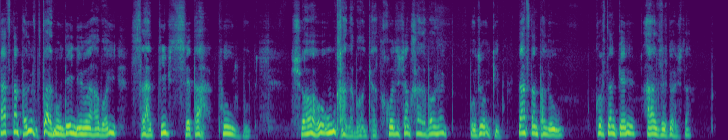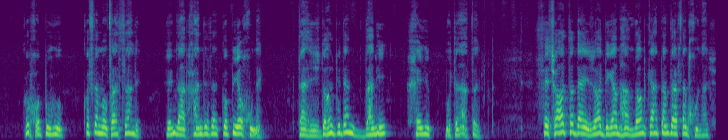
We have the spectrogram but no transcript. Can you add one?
رفتم فرمانده نیروی هوایی سرتیب سپه پور بود. شاه و اون خلبان کرد. خودش هم خلبان بزرگی بود. رفتم پلو. اون گفتن که عرض داشتم. گفت خب بگو. گفتم مفصله. لبخند زد. گفت بیا خونه. در اجدال بودن ولی خیلی متنفذ بود. سه چهار تا در اجدال دیگه هم کردم رفتم خونش.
